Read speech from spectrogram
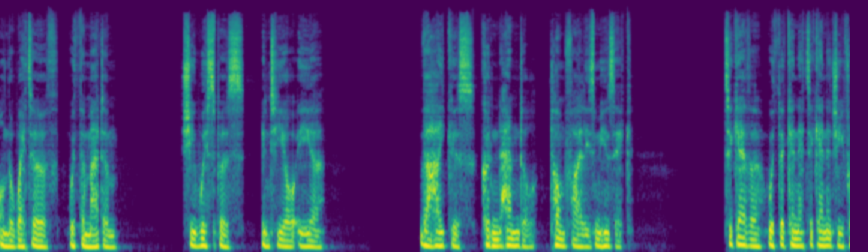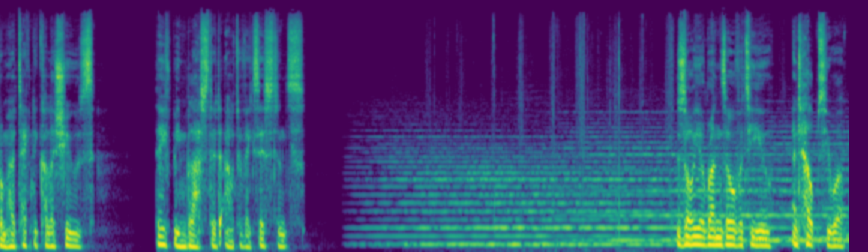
on the wet earth with the madam. She whispers into your ear. The hikers couldn't handle Tom Filey's music. Together with the kinetic energy from her technicolor shoes, they've been blasted out of existence. Zoya runs over to you and helps you up.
